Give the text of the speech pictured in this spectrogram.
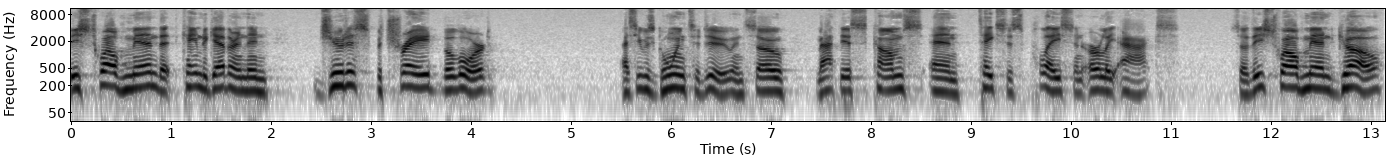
These 12 men that came together, and then Judas betrayed the Lord as he was going to do. And so Matthias comes and takes his place in early Acts. So these 12 men go,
